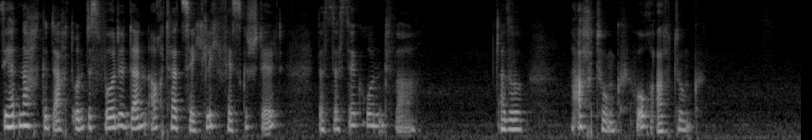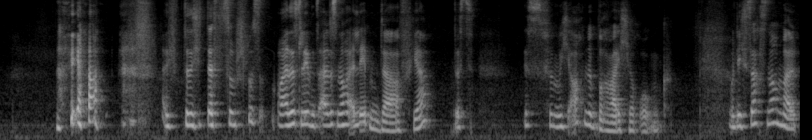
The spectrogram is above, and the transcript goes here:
Sie hat nachgedacht und es wurde dann auch tatsächlich festgestellt, dass das der Grund war. Also Achtung, Hochachtung. ja, ich, dass ich das zum Schluss meines Lebens alles noch erleben darf, ja, das ist für mich auch eine Bereicherung. Und ich sage es nochmal,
